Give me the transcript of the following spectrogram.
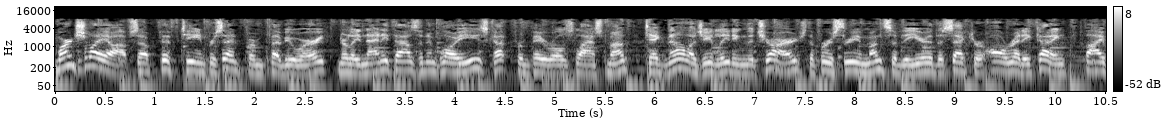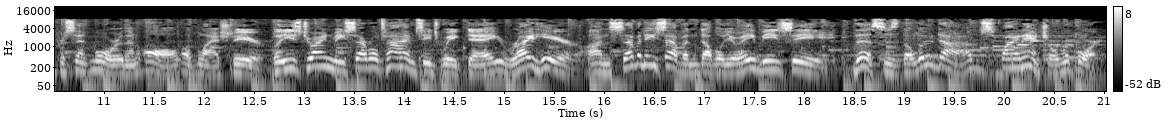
March layoffs up 15% from February. Nearly 90,000 employees cut from payrolls last month. Technology leading the charge. The first three months of the year, the sector already cutting 5% more than all of last year. Please join me several times each weekday right here on 77 WABC. This is the Lou Dobbs Financial Report.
